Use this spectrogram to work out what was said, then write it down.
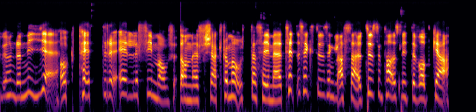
2009 och Petr Elfimov som eh, försökte promota sig med 36 000 glassar, tusentals liter vodka,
